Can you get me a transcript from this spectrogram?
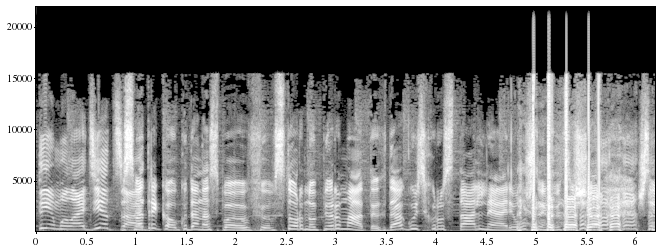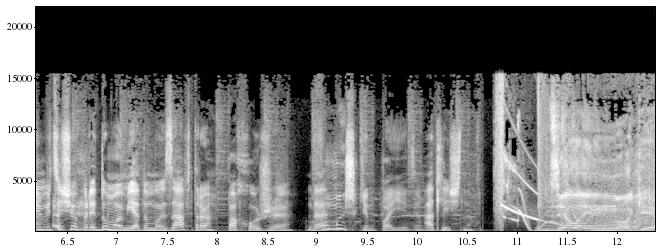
Ты молодец. а Смотри, ка- куда нас по- в в сторону пернатых, да? Гусь хрустальный, орел, что-нибудь еще. Что-нибудь еще придумаем, я думаю, завтра похожее, да? в Мышкин поедем. Отлично. Делай ноги.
